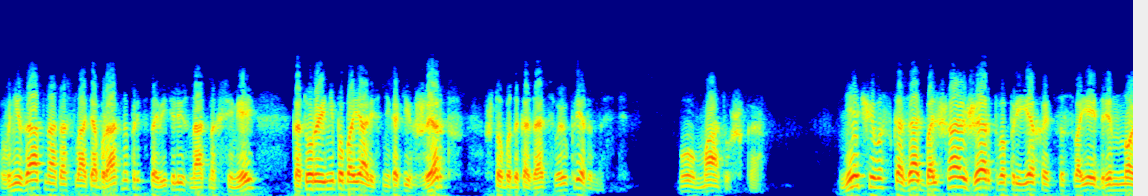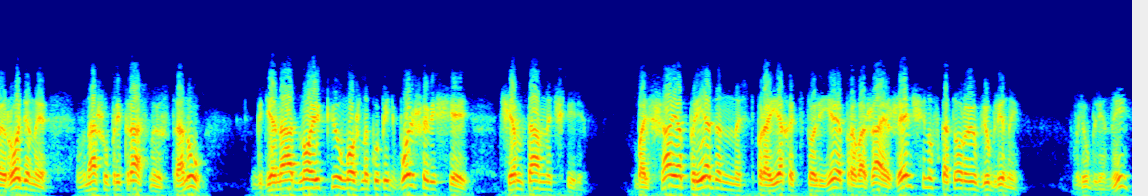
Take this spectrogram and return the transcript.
внезапно отослать обратно представителей знатных семей, которые не побоялись никаких жертв чтобы доказать свою преданность. О, матушка! Нечего сказать, большая жертва приехать со своей дрянной родины в нашу прекрасную страну, где на одной кю можно купить больше вещей, чем там на четыре. Большая преданность проехать столье, провожая женщину, в которую влюблены. Влюблены?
